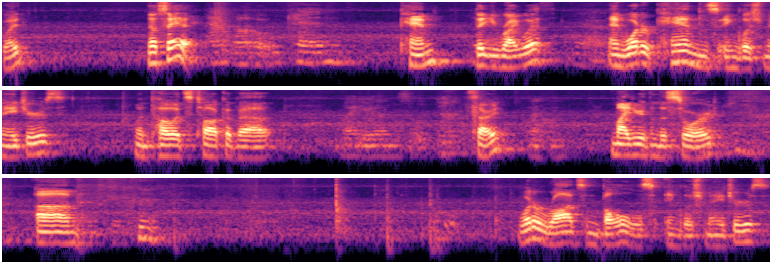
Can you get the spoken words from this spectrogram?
What? No, say it. I don't know, pen, Pen that you write with? yeah. And what are pens, English majors, when poets talk about, Mightier than the sword. sorry, mightier than the sword? Um, what are rods and bowls, English majors?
